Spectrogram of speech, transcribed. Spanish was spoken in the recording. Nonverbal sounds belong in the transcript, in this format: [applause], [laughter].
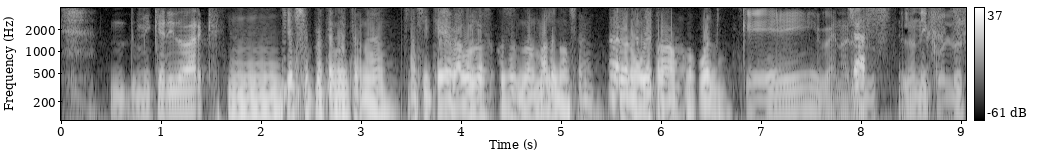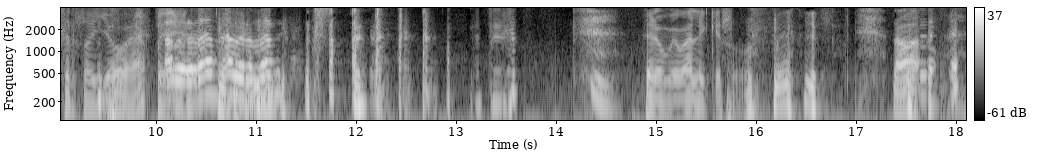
Mi querido Ark. Mm, yo siempre tengo internet, así que hago las cosas normales, no sé. Pero no voy a trabajo, bueno. Ok, bueno, el, el, único loser soy yo, ¿eh? [laughs] La verdad, la verdad. [laughs] Pero me vale que eso. no,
